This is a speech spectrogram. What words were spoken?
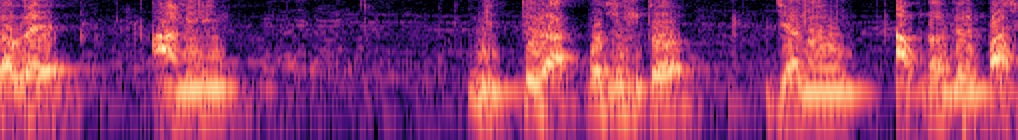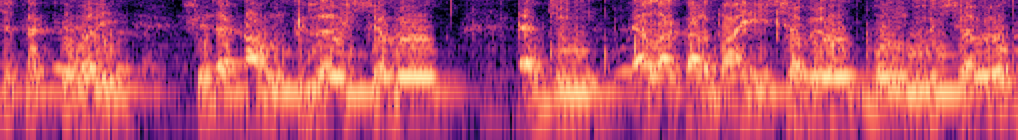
তবে আমি মৃত্যুর আগ পর্যন্ত যেন আপনাদের পাশে থাকতে পারি, সেটা কাউন্সিলর হিসাবে হোক, একজন এলাকার ভাই হিসাবে হোক, বন্ধু হিসাবে হোক,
